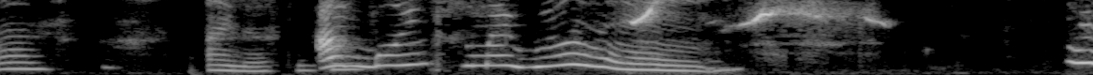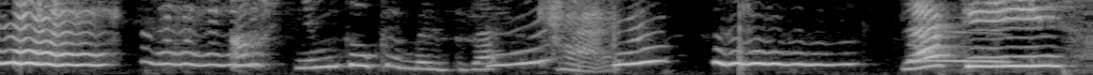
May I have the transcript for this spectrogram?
Um, I know something. I'm going to my room. Ah, let me go get my black cat. Blackie.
